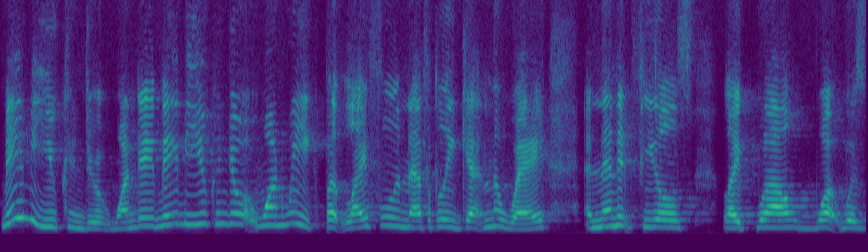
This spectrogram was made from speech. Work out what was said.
maybe you can do it one day, maybe you can do it one week, but life will inevitably get in the way. And then it feels like, well, what was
